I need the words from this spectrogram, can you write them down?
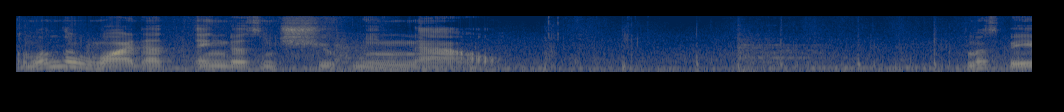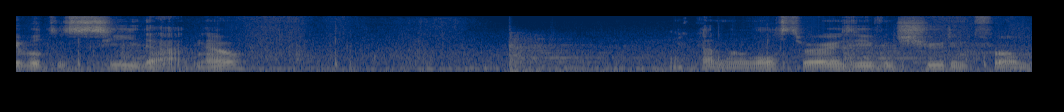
I wonder why that thing doesn't shoot me now. I must be able to see that, no? I kinda lost where he's even shooting from.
